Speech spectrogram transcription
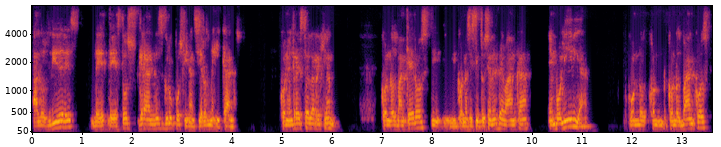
a los líderes de, de estos grandes grupos financieros mexicanos con el resto de la región, con los banqueros y, con las instituciones de banca en Bolivia, con, lo, con, con, los bancos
